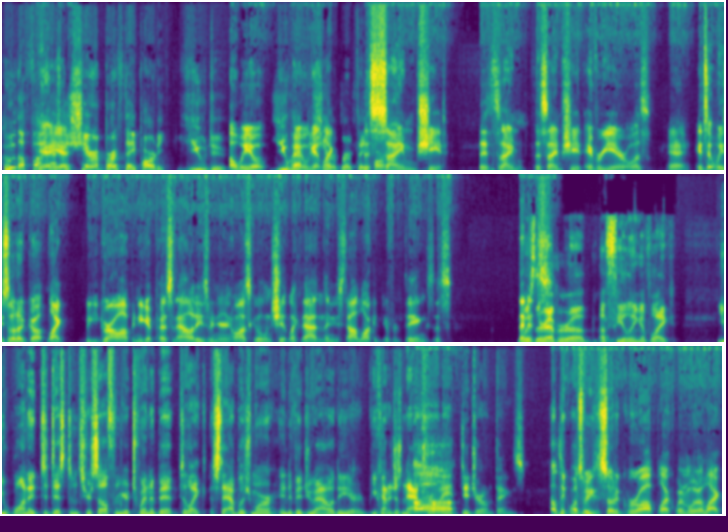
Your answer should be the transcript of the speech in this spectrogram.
Who the fuck Yeah, has yeah. to share a birthday party? You do. Oh, we all you we have all to get, share a like, birthday the party. same shit. The same the same shit every year it was. Yeah. Until we sort of got like you grow up and you get personalities when you're in high school and shit like that, and then you start liking different things. It's Was there ever a, a feeling of like you wanted to distance yourself from your twin a bit to like establish more individuality, or you kind of just naturally Uh, did your own things? I think once we sort of grew up, like when we were like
